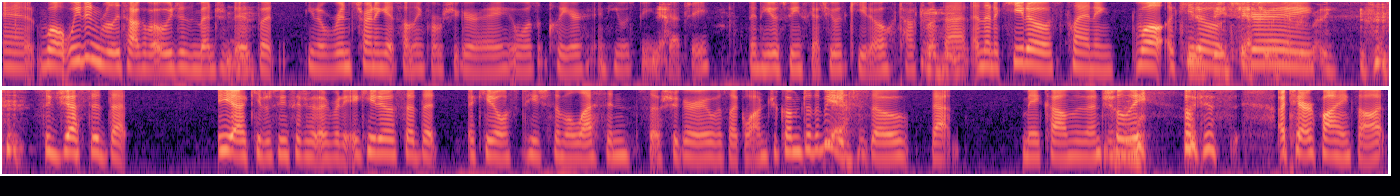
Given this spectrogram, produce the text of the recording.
and well, we didn't really talk about. it, We just mentioned it, but you know, Rin's trying to get something from Shigure. It wasn't clear, and he was being Yeah. Mm-hmm. sketchy. Then he was being sketchy with Akito. Talked about that, and then Akito was planning. Well, Akito being sketchy with Shigure suggested that. Yeah, Akito's being sketchy with everybody. Akito said that Akito wants to teach them a lesson, so Shigure was like, "Why don't you come to the beach?" Yeah. Mm-hmm. So that may come eventually, which is a terrifying thought.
